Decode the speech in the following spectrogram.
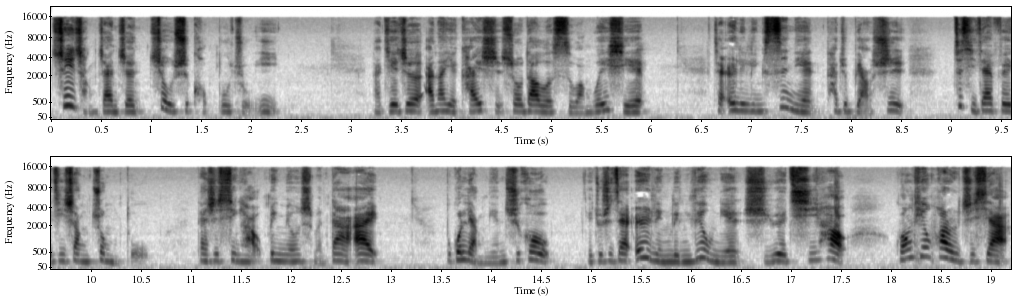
这场战争就是恐怖主义。接着，安娜也开始受到了死亡威胁。在二零零四年，她就表示自己在飞机上中毒，但是幸好并没有什么大碍。不过两年之后，也就是在二零零六年十月七号，光天化日之下，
